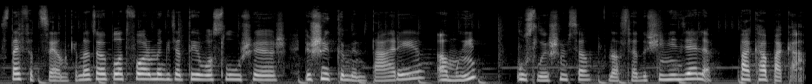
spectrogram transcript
ставь оценки на той платформе, где ты его слушаешь, пиши комментарии, а мы услышимся на следующей неделе. Пока-пока!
